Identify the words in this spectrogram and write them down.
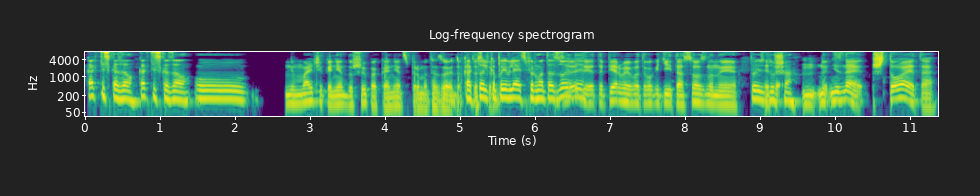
Как ты сказал? Как ты сказал? У... У мальчика нет души, пока нет сперматозоидов. Как То только сперм- появляются сперматозоиды, Это первые вот его какие-то осознанные... то есть это- душа. Ну, не знаю, что это,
